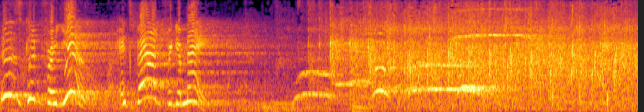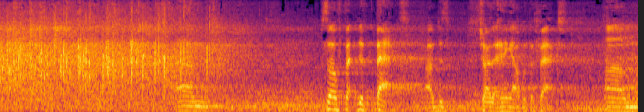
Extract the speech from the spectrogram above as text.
This is good for you. It's bad for your mate. Um, so, fa- the facts. I'll just try to hang out with the facts. Um,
